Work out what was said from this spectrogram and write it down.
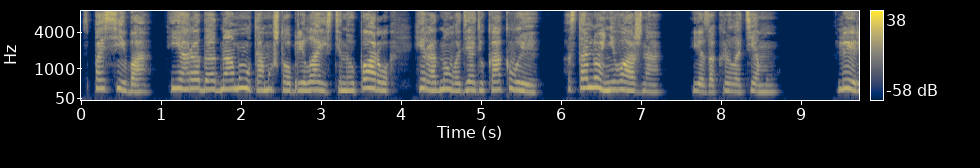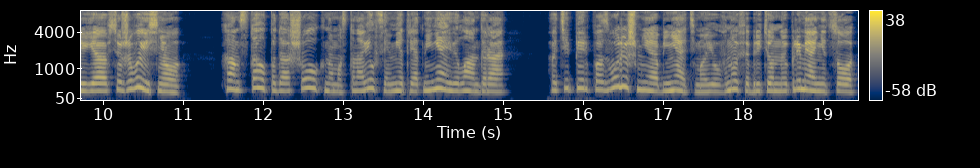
Спасибо. Я рада одному тому, что обрела истинную пару и родного дядю, как вы. Остальное неважно. Я закрыла тему. Лери, я все же выясню. Хан встал, подошел к нам, остановился в метре от меня и Виландера. А теперь позволишь мне обнять мою вновь обретенную племянницу?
